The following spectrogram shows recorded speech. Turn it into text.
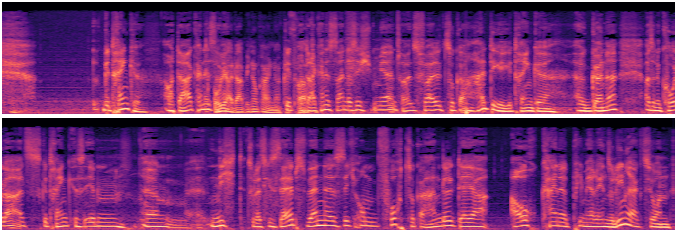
Getränke auch da kann es sein. Oh ja, da habe ich noch keiner gefragt. Auch da kann es sein, dass ich mir im Zweifelsfall zuckerhaltige Getränke äh, gönne. Also eine Cola als Getränk ist eben ähm, nicht zulässig, selbst wenn es sich um Fruchtzucker handelt, der ja auch keine primäre Insulinreaktion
